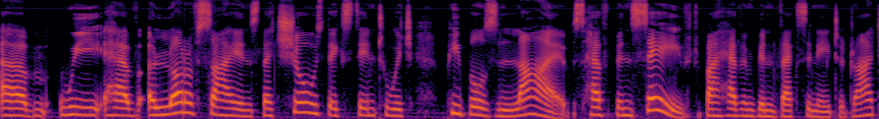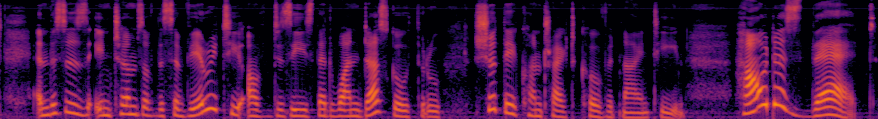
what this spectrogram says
um, we have a lot of science that shows the extent to which people's lives have been saved by having been vaccinated, right? And this is in terms of the severity of disease that one does go through should they contract COVID 19. How does that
